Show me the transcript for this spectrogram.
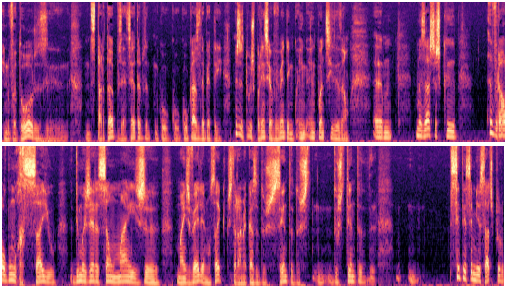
inovadores, eh, de startups, etc., portanto, com, com, com, o caso da BTI. Mas a tua experiência, obviamente, enquanto cidadão. Mas achas que haverá algum receio de uma geração mais, eh, mais velha, não sei, que estará na casa dos 60, dos, dos 70, Sentem-se ameaçados por,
